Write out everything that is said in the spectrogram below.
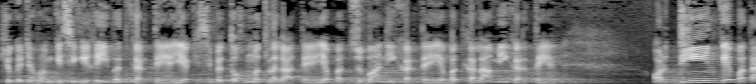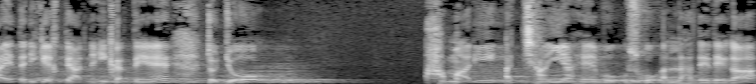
کیونکہ جب ہم کسی کی غیبت کرتے ہیں یا کسی پہ تہمت لگاتے ہیں یا بد زبانی کرتے ہیں یا بد کلامی کرتے ہیں اور دین کے بتائے طریقے اختیار نہیں کرتے ہیں، تو جو ہماری اچھائیاں ہیں وہ اس کو اللہ دے دے گا۔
